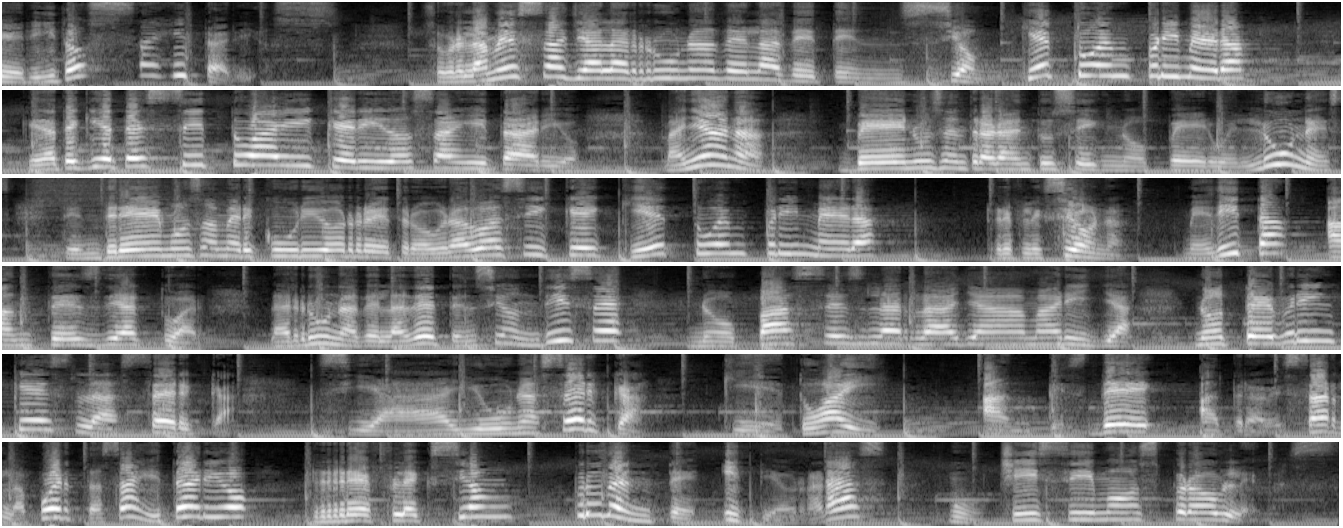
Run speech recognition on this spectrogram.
queridos Sagitarios. Sobre la mesa ya la runa de la detención. Quieto en primera. Quédate quietecito ahí, querido Sagitario. Mañana Venus entrará en tu signo, pero el lunes tendremos a Mercurio retrógrado, así que quieto en primera. Reflexiona, medita antes de actuar. La runa de la detención dice, no pases la raya amarilla, no te brinques la cerca. Si hay una cerca, quieto ahí. Antes de atravesar la puerta Sagitario, reflexión prudente y te ahorrarás muchísimos problemas.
